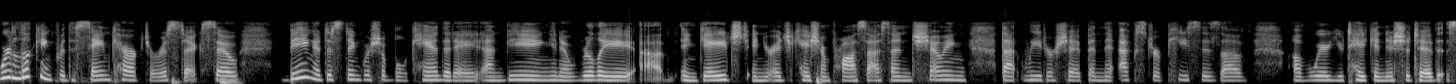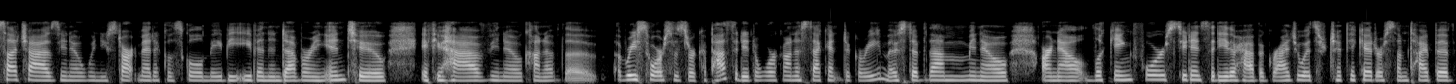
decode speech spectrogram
We're looking for the same characteristics. So mm-hmm. being a distinguishable candidate and being, you know, really uh, engaged in your education process and showing that leadership and the extra pieces of of where you take initiative such as you know when you start medical school maybe even endeavoring into if you have you know kind of the resources or capacity to work on a second degree. Most of them you know are now looking for students that either have a graduate certificate or some type of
